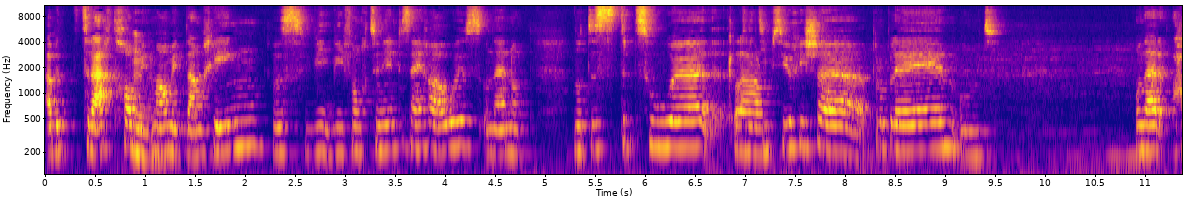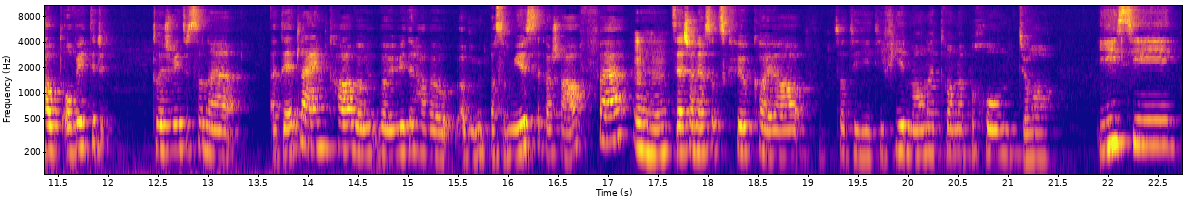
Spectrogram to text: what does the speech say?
Aber zurechtkommen mhm. mal mit dem Kind, was, wie, wie funktioniert das eigentlich alles und dann noch, noch das dazu, die, die, psychischen Probleme und, und dann halt auch wieder, du hast wieder so eine, eine Deadline gehabt, weil, weil ich wieder habe, also müssen arbeiten. Mhm. Zuerst hatte ich so das Gefühl, gehabt, ja, so die, die vier Monate, die man bekommt, ja, easy.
